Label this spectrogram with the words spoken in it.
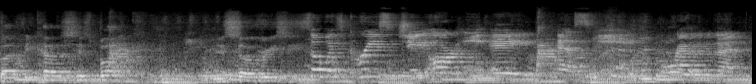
but because his blank is so greasy. So it's Greece, G R E A S E, rather than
